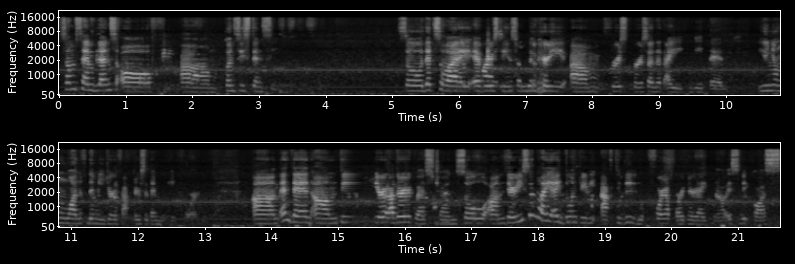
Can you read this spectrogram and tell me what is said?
some semblance of um, consistency. So that's why ever since from the very um, first person that I dated, yun yung one of the major factors that I'm looking for. Um, and then um, to your other question, so um, the reason why I don't really actively look for a partner right now is because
